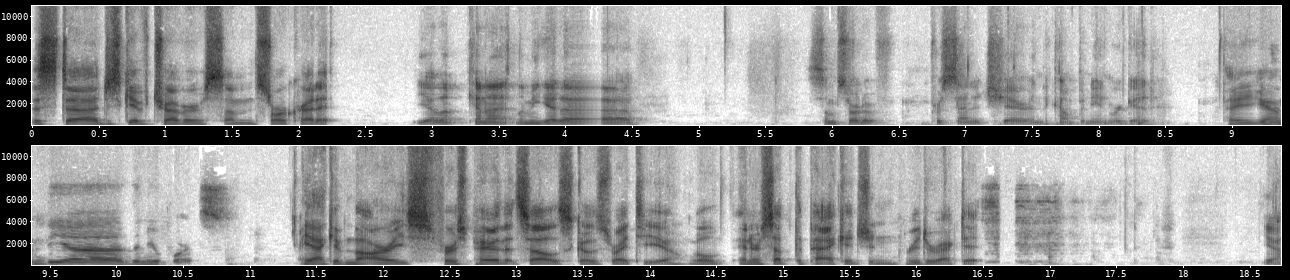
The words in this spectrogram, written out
Just uh just give Trevor some store credit. yeah let, can i let me get a some sort of percentage share in the company and we're good There you go. him the uh the Newports. Yeah, give him the Aries. First pair that sells goes right to you. We'll intercept the package and redirect it. yeah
